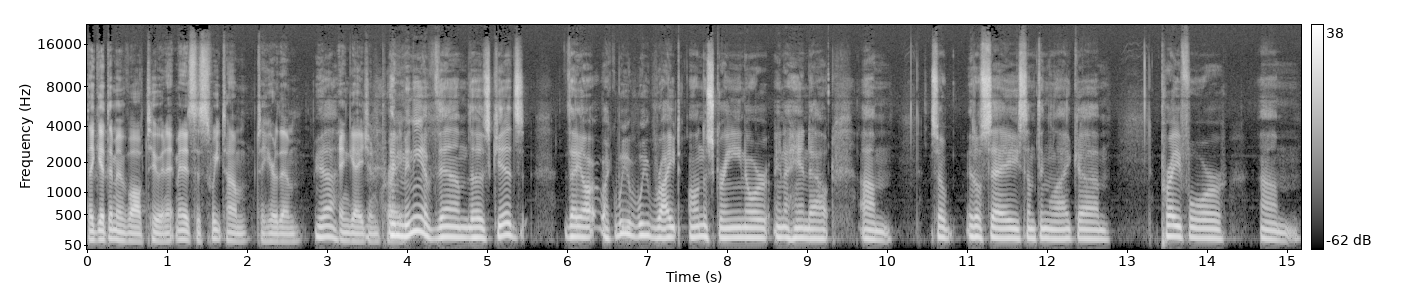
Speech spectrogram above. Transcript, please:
they get them involved too, and it, I mean, it's a sweet time to hear them Yeah. engage and pray. And many of them, those kids, they are like we we write on the screen or in a handout. Um, so it'll say something like, um, "Pray for, um,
